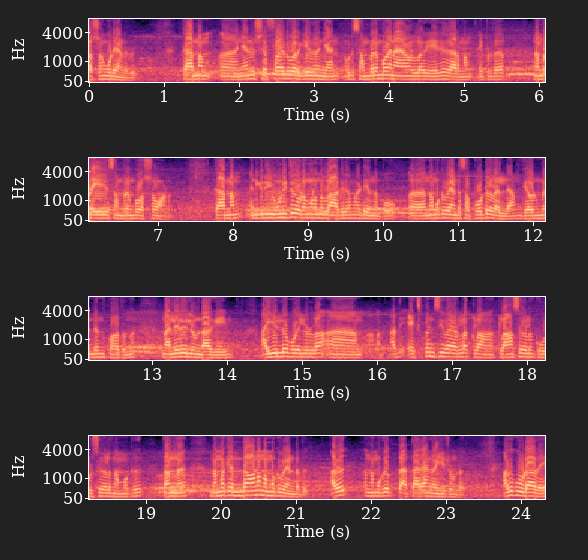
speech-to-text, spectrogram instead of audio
വർഷം കൂടിയാണിത്. കാരണം ഞാനൊരു ഷെഫായിട്ട് വർക്ക് ചെയ്തത് ഞാൻ ഒരു സംരംഭകനായുള്ള ഏക കാരണം ഇപ്പോഴത്തെ നമ്മുടെ ഈ സംരംഭ വർഷമാണ്. കാരണം എനിക്കൊരു യൂണിറ്റ് തുടങ്ങണം എന്നുള്ള ആഗ്രഹമായിട്ട് ചെന്നപ്പോൾ നമുക്ക് വേണ്ട സപ്പോർട്ടുകളെല്ലാം ഗവൺമെന്റിന്റെ ഭാഗത്തുനിന്ന് നല്ല രീതിയിൽ ഉണ്ടാകുകയും ഐ എൽ ഒ പോലുള്ള അത് എക്സ്പെൻസീവായുള്ള ക്ലാ ക്ലാസ്സുകളും കോഴ്സുകളും നമുക്ക് തന്ന് നമുക്ക് എന്താണോ നമുക്ക് വേണ്ടത് അത് നമുക്ക് തരാൻ കഴിഞ്ഞിട്ടുണ്ട്. അതുകൂടാതെ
